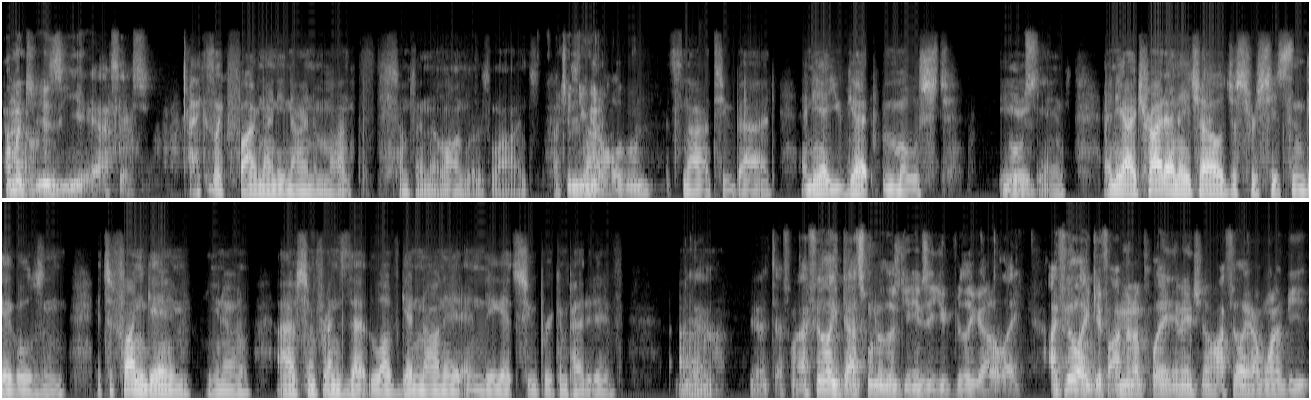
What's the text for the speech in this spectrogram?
How much Um, is EA access? I think it's like five ninety nine a month, something along those lines. Can it's you get not- all of them? it's not too bad. And yeah, you get most EA games. And yeah, I tried NHL just for shits and giggles, and it's a fun game. You know, I have some friends that love getting on it, and they get super competitive. yeah, Um, yeah, definitely. I feel like that's one of those games that you really gotta like. I feel like if I'm gonna play NHL, I feel like I want to be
